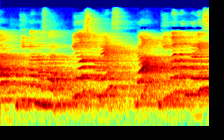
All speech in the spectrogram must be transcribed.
the given number dear students the given number is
